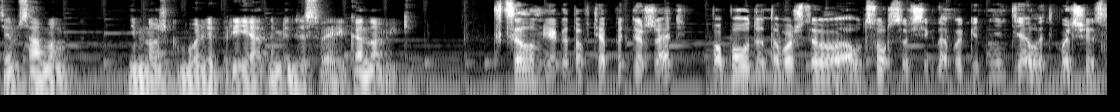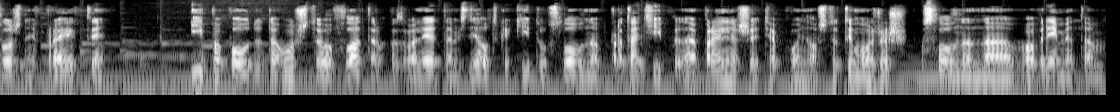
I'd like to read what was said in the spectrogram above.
тем самым немножко более приятными для своей экономики. В целом я готов тебя поддержать по поводу того, что аутсорсу всегда выгоднее делать большие сложные проекты, и по поводу того, что Flutter позволяет там сделать какие-то условно прототипы, да, правильно же я тебя понял, что ты можешь условно на, во время там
